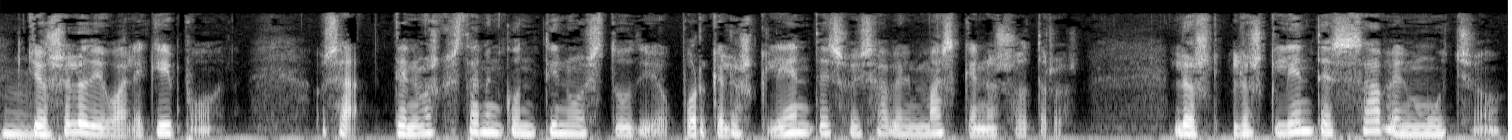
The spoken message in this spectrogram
Mm. Yo se lo digo al equipo. O sea, tenemos que estar en continuo estudio porque los clientes hoy saben más que nosotros. Los, los clientes saben mucho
